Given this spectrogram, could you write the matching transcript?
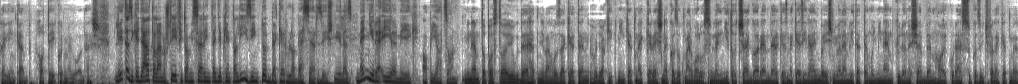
leginkább hatékony megoldás. Létezik egy általános tévhit, ami szerint egyébként a leasing többe kerül a beszerzésnél. Ez mennyire él még a piacon? Mi nem tapasztaljuk, de hát nyilván hozzá kell tenni, hogy akik minket megkeresnek, azok már valószínűleg nyitottsággal rendelkeznek ez irányba, és mivel említettem, hogy mi nem különösebben hajkurásszuk az ügyfeleket, mert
